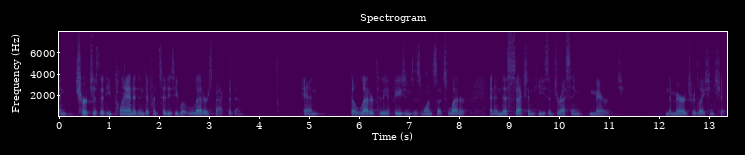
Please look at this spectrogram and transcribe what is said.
And the churches that he planted in different cities, he wrote letters back to them. And the letter to the Ephesians is one such letter. And in this section, he's addressing marriage and the marriage relationship.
